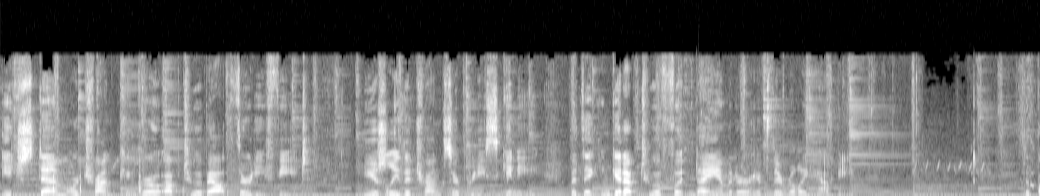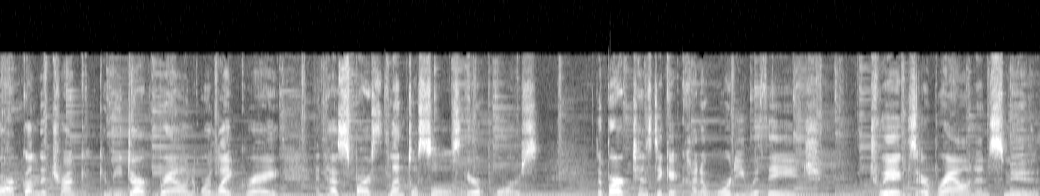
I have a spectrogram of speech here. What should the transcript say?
Each stem or trunk can grow up to about 30 feet. Usually the trunks are pretty skinny, but they can get up to a foot in diameter if they're really happy. The bark on the trunk can be dark brown or light gray and has sparse lenticels, air pores. The bark tends to get kind of warty with age twigs are brown and smooth.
